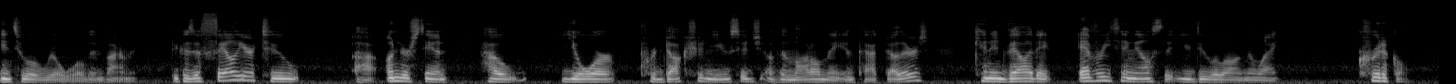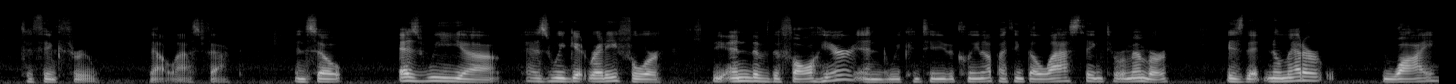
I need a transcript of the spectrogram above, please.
into a real world environment. Because a failure to uh, understand how your production usage of the model may impact others can invalidate everything else that you do along the way. Critical to think through that last fact. And so as we, uh, as we get ready for the end of the fall here and we continue to clean up, I think the last thing to remember is that no matter why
